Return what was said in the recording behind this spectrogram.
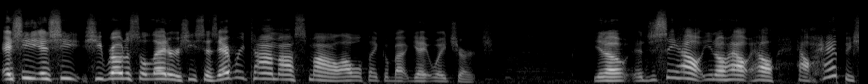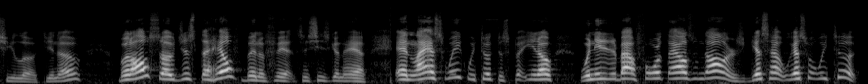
and she and she she wrote us a letter. She says, every time I smile, I will think about Gateway Church. You know, and just see how you know how how how happy she looked. You know, but also just the health benefits that she's going to have. And last week we took the, you know, we needed about four thousand dollars. Guess how? Guess what we took?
